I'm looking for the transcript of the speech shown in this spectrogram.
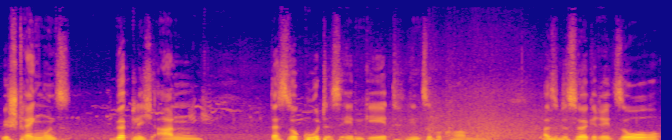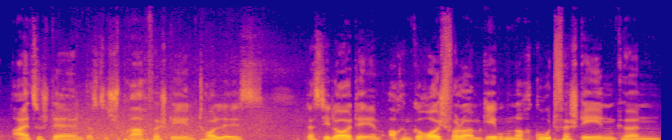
wir strengen uns wirklich an, das so gut es eben geht hinzubekommen. Also das Hörgerät so einzustellen, dass das Sprachverstehen toll ist, dass die Leute im, auch in geräuschvoller Umgebung noch gut verstehen können,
